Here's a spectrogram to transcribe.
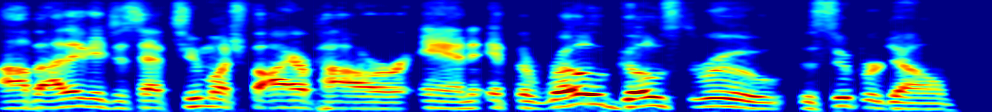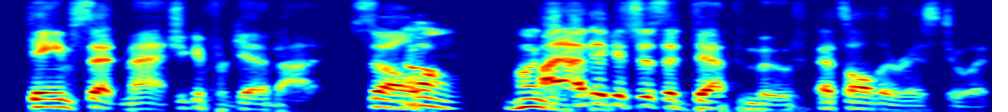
Uh, but I think they just have too much firepower. And if the road goes through the Superdome, game, set, match, you can forget about it. So oh, I, I think it's just a depth move. That's all there is to it.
